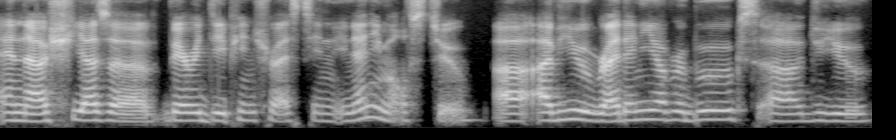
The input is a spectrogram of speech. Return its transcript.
and uh, she has a very deep interest in in animals too. Uh, have you read any of her books? Uh, do you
